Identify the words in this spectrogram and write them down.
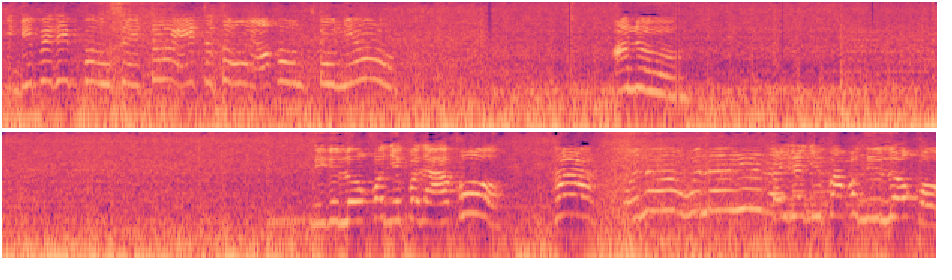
Hindi pwede post ito. Eh, totoong account to niyo. Ano? Niloloko niyo pala ako. Ha? Wala, wala yan. Kailan niyo pa ako niloloko?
